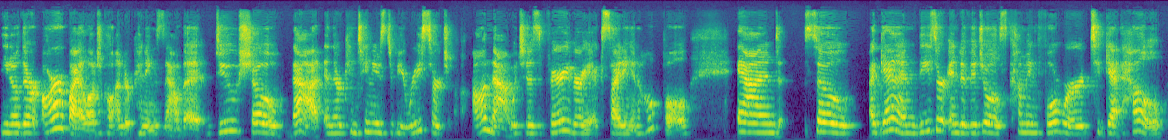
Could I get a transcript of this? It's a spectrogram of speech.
you know there are biological underpinnings now that do show that and there continues to be research on that which is very very exciting and hopeful. And so again, these are individuals coming forward to get help.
